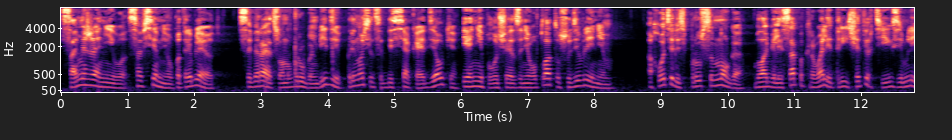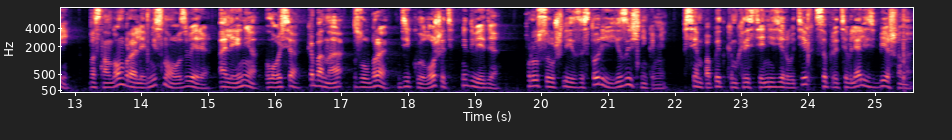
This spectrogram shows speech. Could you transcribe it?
Сами же они его совсем не употребляют. Собирается он в грубом виде, приносится без всякой отделки, и они получают за него плату с удивлением. Охотились пруссы много, благо леса покрывали три четверти их земли. В основном брали мясного зверя – оленя, лося, кабана, зубра, дикую лошадь, медведя. Пруссы ушли из истории язычниками. Всем попыткам христианизировать их сопротивлялись бешено.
